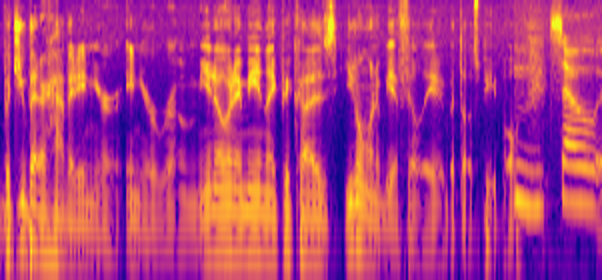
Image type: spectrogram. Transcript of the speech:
but you better have it in your in your room. You know what I mean? Like because you don't want to be affiliated with those people. Mm. So,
